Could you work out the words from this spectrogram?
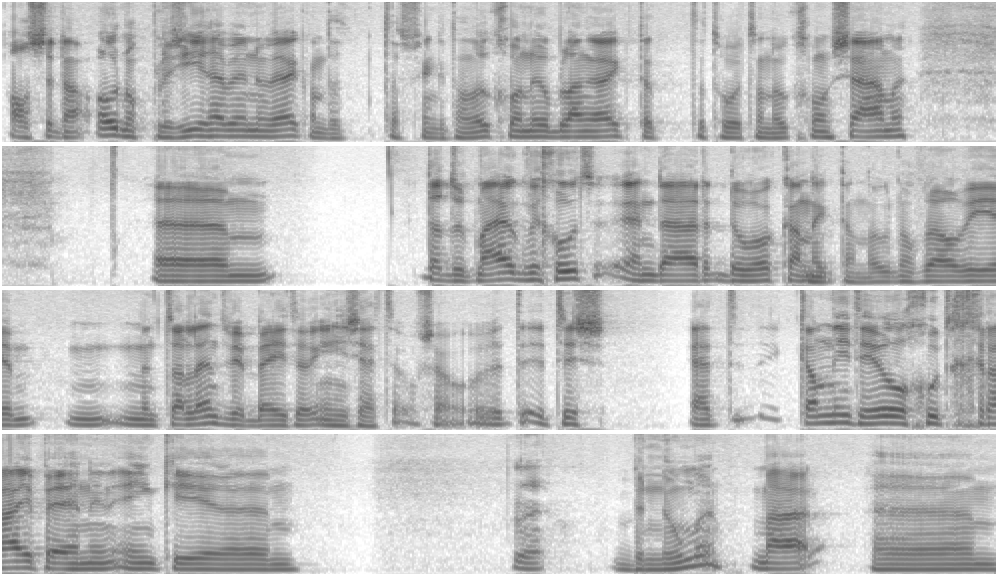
als ze dan ook nog plezier hebben in hun werk, want dat, dat vind ik dan ook gewoon heel belangrijk, dat, dat hoort dan ook gewoon samen. Ehm, dat doet mij ook weer goed. En daardoor kan ik dan ook nog wel weer mijn talent weer beter inzetten of zo. Het, het is, het, ik kan niet heel goed grijpen en in één keer ehm, Nee. benoemen. Maar ehm,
